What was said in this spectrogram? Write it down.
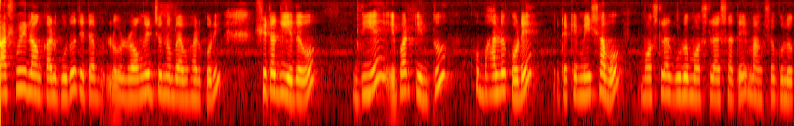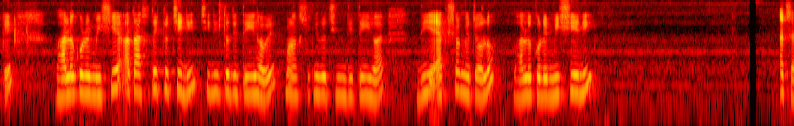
কাশ্মীরি লঙ্কার গুঁড়ো, যেটা রঙের জন্য ব্যবহার করি, সেটা দিয়ে দেবো। দিয়ে এবার কিন্তু খুব ভালো করে এটাকে মেশাবো, মশলার গুঁড়ো মশলার সাথে মাংসগুলোকে। ভালো করে মিশিয়ে, আর তার সাথে একটু চিনি চিনি তো দিতেই হবে, মাংস কিন্তু চিনি দিতেই হয়। দিয়ে একসঙ্গে চলো, ভালো করে মিশিয়ে নিই। আচ্ছা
